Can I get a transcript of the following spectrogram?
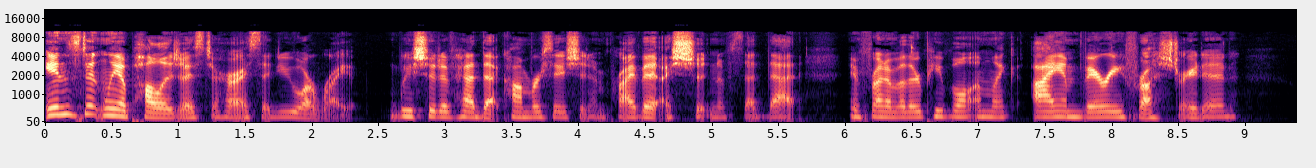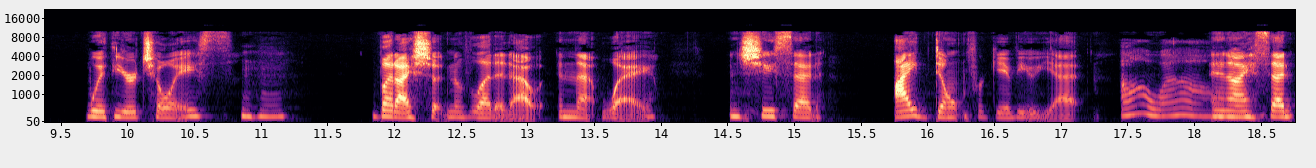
instantly apologized to her. I said, You are right. We should have had that conversation in private. I shouldn't have said that in front of other people. I'm like, I am very frustrated with your choice, Mhm. but I shouldn't have let it out in that way. And she said, I don't forgive you yet. Oh wow. And I said,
